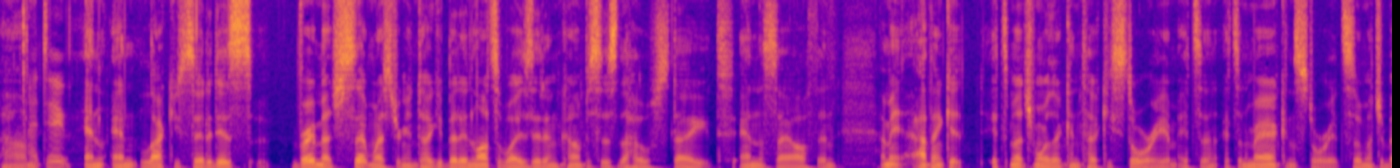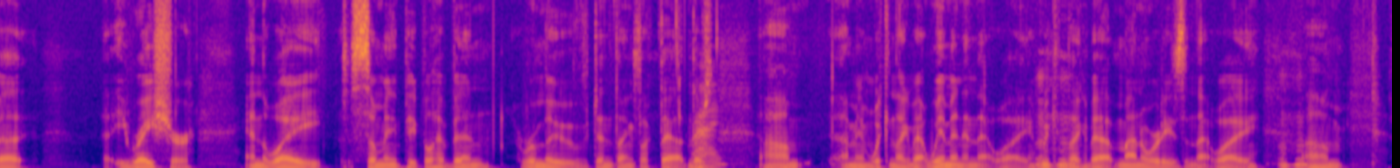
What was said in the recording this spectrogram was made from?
I do. and and like you said, it is very much set in Western Kentucky, but in lots of ways it encompasses the whole state and the South. And I mean, I think it it's much more than a Kentucky story. It's a it's an American story. It's so much about erasure and the way so many people have been removed and things like that. There's, Right. um, I mean, we can think about women in that way. We can think about minorities in that way. Um,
